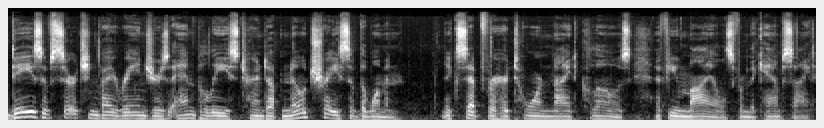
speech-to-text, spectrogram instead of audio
Days of searching by rangers and police turned up no trace of the woman, except for her torn night clothes a few miles from the campsite.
